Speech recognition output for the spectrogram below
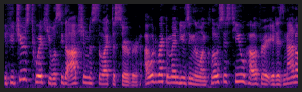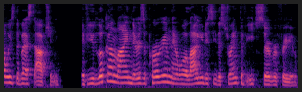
If you choose Twitch, you will see the option to select a server. I would recommend using the one closest to you, however, it is not always the best option. If you look online, there is a program that will allow you to see the strength of each server for you.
